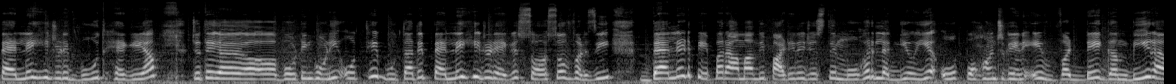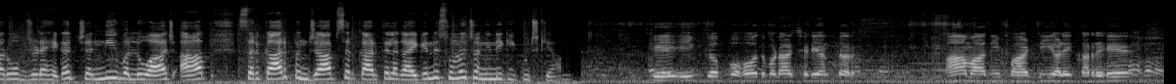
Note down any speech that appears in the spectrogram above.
ਪਹਿਲੇ ਹੀ ਜਿਹੜੇ ਬੂਥ ਹੈਗੇ ਆ, ਜਿੱਥੇ VOTING ਹੋਣੀ, ਉੱਥੇ ਬੂਥਾਂ ਤੇ ਪਹਿਲੇ ਹੀ ਜਿਹੜੇ ਹੈਗੇ 100-100 ਫਰਜ਼ੀ ballot paper Aam Aadmi party ਦੇ ਜਿਸ ਤੇ ਮੋਹਰ ਲੱਗੀ ਹੋਈ ਹੈ, ਉਹ ਪਹੁੰਚ ਗਏ ਨੇ ਇਹ ਵੱਡੇ ਗੰਭੀਰ ਆਰੋਪ ਜਿਹੜਾ ਹੈਗਾ ਚੰਨੀ ਵੱਲੋਂ ਅੱਜ ਆਪ ਸਰਕਾਰ ਪੰਜਾਬ ਸਰਕਾਰ ਤੇ ਲਗਾਏ ਗਏ ਨੇ। ਸੁਣੋ ਚੰਨੀ ਨੇ ਕੀ ਕੁਝ ਕਿਹਾ। ਕਿ ਇੱਕ ਬਹੁਤ ਬੜਾ ਛੜਯੰਤਰ ਆਮ ਆਦਮੀ ਪਾਰਟੀ ਵਾਲੇ ਕਰ ਰਹੇ ਹੈ।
